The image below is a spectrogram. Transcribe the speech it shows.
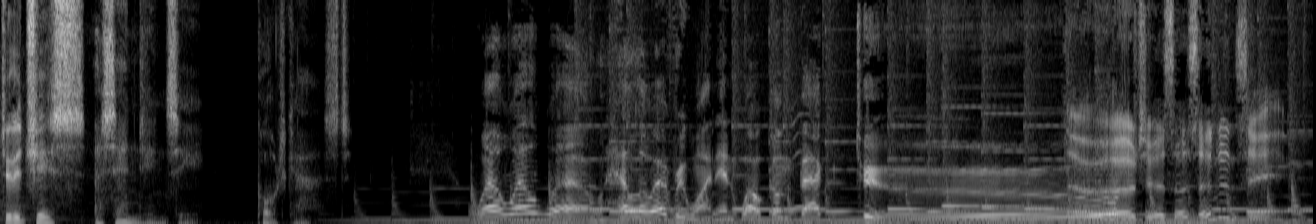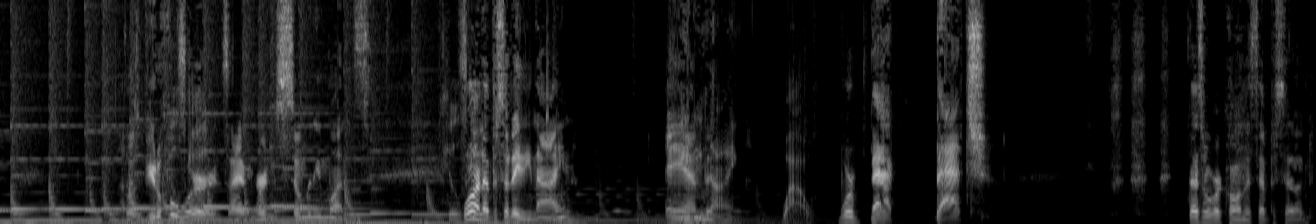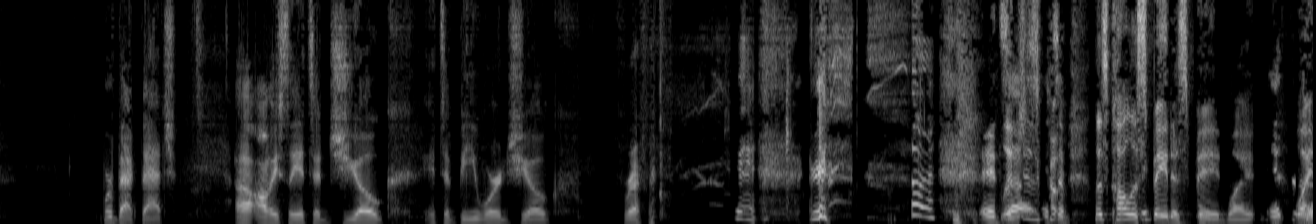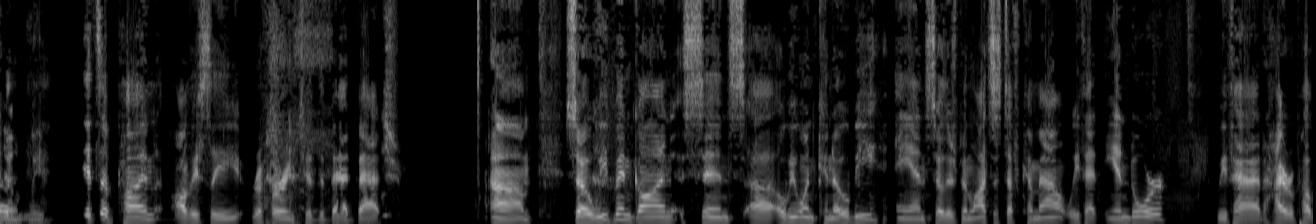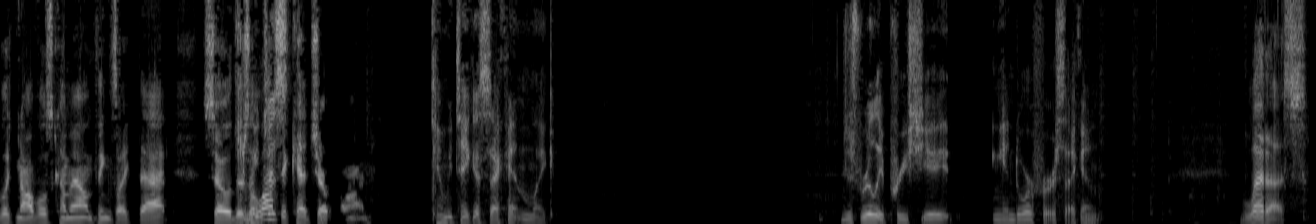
to the Chiss Ascendancy podcast. Well, well, well. Hello, everyone, and welcome back to The Chiss Ascendancy. those beautiful Feels good. words I haven't heard in so many months. Feels We're on episode 89, and 89. Wow. we're back, batch. That's what we're calling this episode. We're back, batch. Uh, obviously, it's a joke. It's a B word joke reference. it's Let's a, just it's a Let's call a spade a spade. Why? Why a- don't we? it's a pun, obviously referring to the Bad Batch. Um, so we've been gone since uh, Obi Wan Kenobi, and so there's been lots of stuff come out. We've had Andor, we've had High Republic novels come out, and things like that. So there's a lot just- to catch up on. Can we take a second and like just really appreciate Andor for a second? Let us.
